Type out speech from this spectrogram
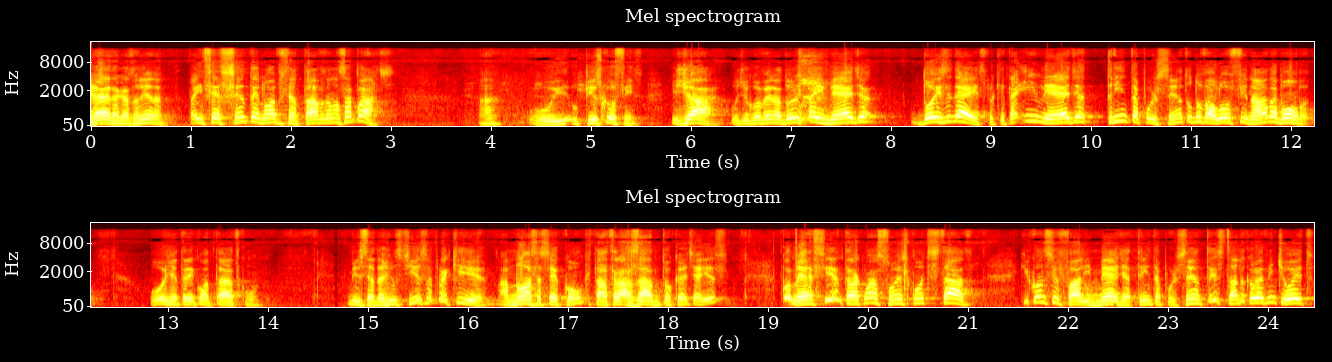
reais a gasolina está em 69 centavos da nossa parte. Tá? O, o PIS-COFINS. Já o de governadores está em média 2,10, porque está em média 30% do valor final da bomba. Hoje entrei em contato com Ministério da Justiça para que a nossa SECOM, que está atrasada no tocante a isso, comece a entrar com ações contra o Estado. Que quando se fala em média 30%, tem Estado que vai 28%,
